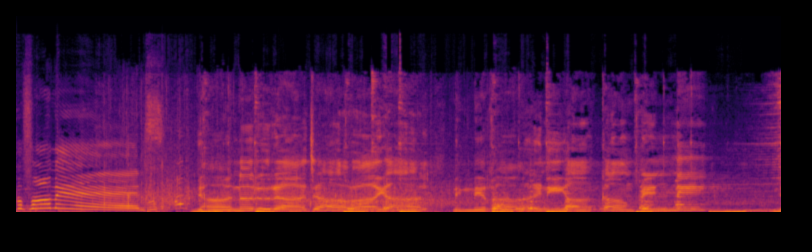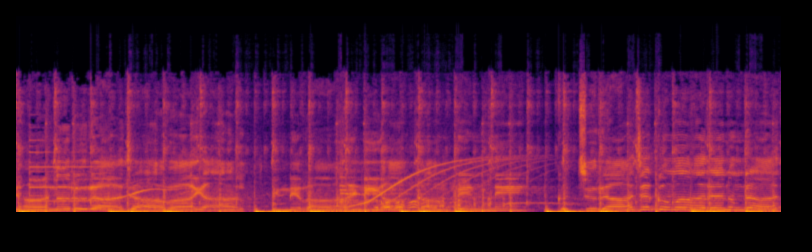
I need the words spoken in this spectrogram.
performance ഞാനൊരു രാജാവായാൽ നിന്നെ റാണിയാക്കാം പെണ്ണെ. ഞാനൊരു രാജാവായാൽ നിന്നെ റാണിയാക്കാം പെണ്ണെ. കൊച്ചു രാജകുമാരനും രാജകുമാരിയും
